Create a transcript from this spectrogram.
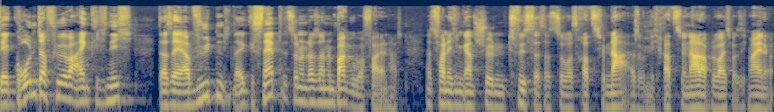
der Grund dafür war eigentlich nicht, dass er wütend und gesnappt ist, sondern dass er eine Bank überfallen hat. Das fand ich einen ganz schönen Twist, dass das sowas rational, also nicht rational, aber du weißt, was ich meine.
